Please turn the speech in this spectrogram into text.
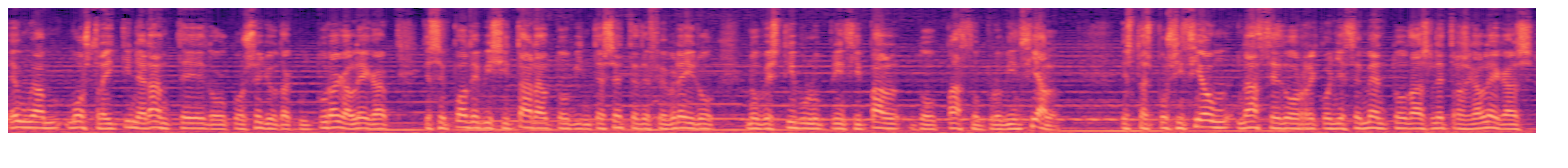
é unha mostra itinerante do Consello da Cultura Galega que se pode visitar ata o 27 de febreiro no vestíbulo principal do Pazo Provincial. Esta exposición nace do recoñecemento das letras galegas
